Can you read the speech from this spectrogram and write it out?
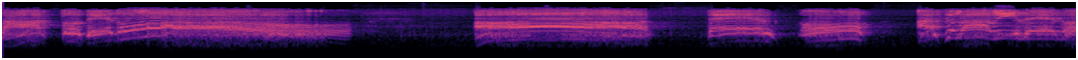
साथ तो दे दो और बैंक को असला भी दे दो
